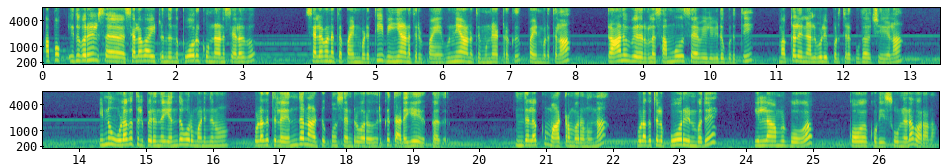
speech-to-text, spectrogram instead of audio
அப்போ இதுவரையில் செ செலவாயிட்டு இருந்த இந்த போருக்கு உண்டான செலவு செலவனத்தை பயன்படுத்தி விஞ்ஞானத்திற்கு பய விஞ்ஞானத்தை முன்னேற்றக்கு பயன்படுத்தலாம். இராணுவ வீரர்களை சமூக சேவையில் ஈடுபடுத்தி மக்களை நல்வழிப்படுத்துகிற உதவி செய்யலாம். இன்னும் உலகத்தில் பிறந்த எந்த ஒரு மனிதனும் உலகத்தில் எந்த நாட்டுக்கும் சென்று வருவதற்கு தடையே இருக்காது. இந்த அளவுக்கு மாற்றம் வரணும்னா உலகத்தில் போர் என்பது இல்லாமல் போக போகக்கூடிய சூழ்நிலை வரலாம்.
